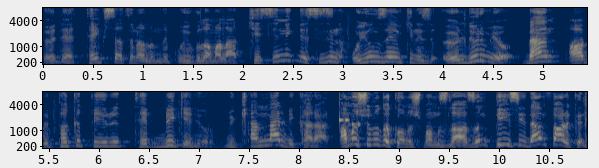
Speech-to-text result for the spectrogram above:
öde, tek satın alımlık uygulamalar kesinlikle sizin oyun zevkinizi öldürmüyor. Ben abi Pocket Pair'i tebrik ediyorum. Mükemmel bir karar. Ama şunu da konuşmamız lazım. PC'den farkı ne?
